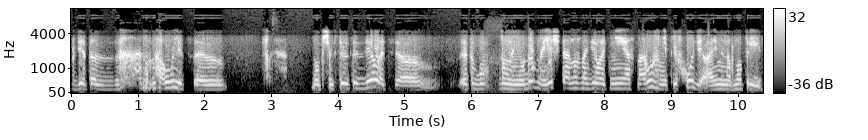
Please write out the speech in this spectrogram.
где-то на улице, в общем, все это сделать, это будет безумно неудобно. Я считаю, нужно делать не снаружи, не при входе, а именно внутри,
